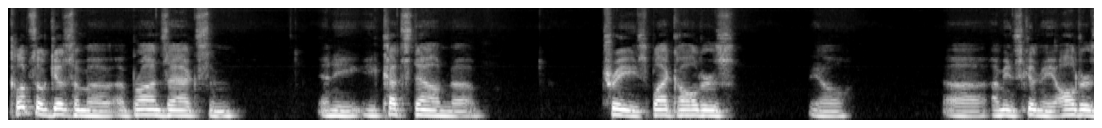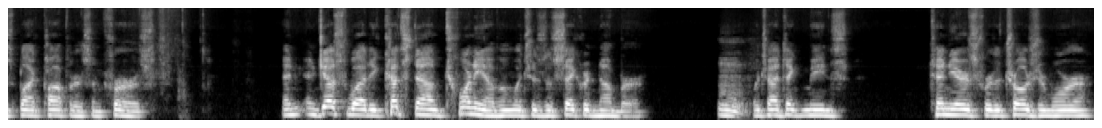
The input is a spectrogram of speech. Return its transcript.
Calypso gives him a, a, bronze axe and and he, he cuts down uh, trees, black alders, you know, uh, I mean, excuse me, alders, black poplars, and firs. And, and guess what? He cuts down 20 of them, which is a sacred number, Mm. which I think means 10 years for the Trojan War,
